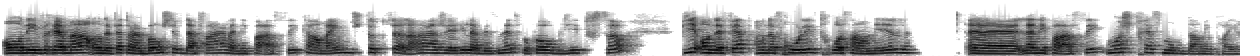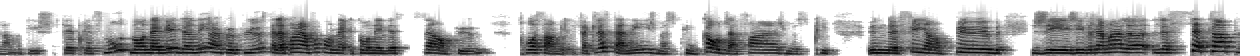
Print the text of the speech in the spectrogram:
On est vraiment, on a fait un bon chiffre d'affaires l'année passée quand même. Je suis toute seule hein, à gérer la business, il ne faut pas oublier tout ça. Puis on a fait, on a frôlé le 300 000 euh, l'année passée. Moi, je suis très smooth dans mes programmes. Je suis très, très smooth, mais on avait donné un peu plus. C'était la première fois qu'on investissait en pub, 300 000. Fait que là, cette année, je me suis pris une coach d'affaires, je me suis pris une fille en pub. J'ai vraiment le setup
